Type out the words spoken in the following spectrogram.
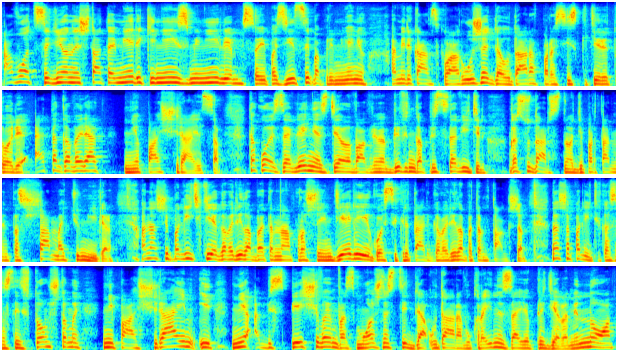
А вот Соединенные Штаты Америки не изменили свои позиции по применению американского оружия для ударов по российской территории. Это говорят не поощряется. Такое заявление сделал во время брифинга представитель Государственного департамента США Мэтью Миллер. О нашей политике я говорила об этом на прошлой неделе, и госсекретарь говорил об этом также. Наша политика состоит в том, что мы не поощряем и не обеспечиваем возможности для удара в Украину за ее пределами. Но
